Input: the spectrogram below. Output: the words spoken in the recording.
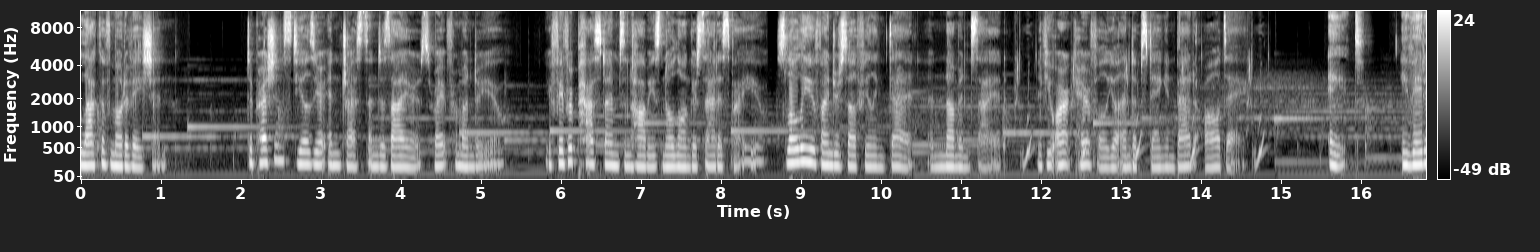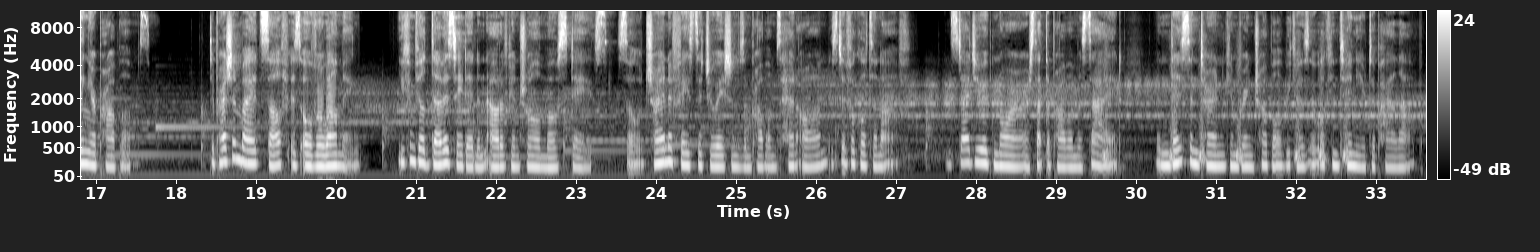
Lack of motivation. Depression steals your interests and desires right from under you. Your favorite pastimes and hobbies no longer satisfy you. Slowly, you find yourself feeling dead and numb inside. If you aren't careful, you'll end up staying in bed all day. 8. Evading your problems. Depression by itself is overwhelming. You can feel devastated and out of control most days, so trying to face situations and problems head on is difficult enough. Instead, you ignore or set the problem aside and this in turn can bring trouble because it will continue to pile up.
